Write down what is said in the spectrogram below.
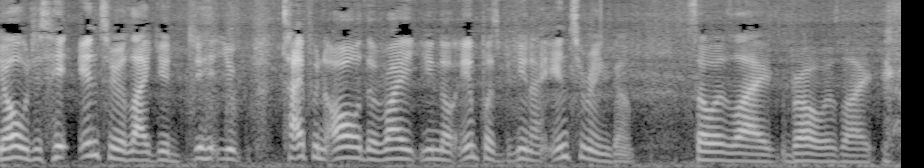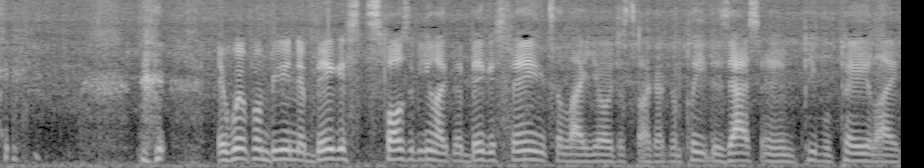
yo, just hit enter. Like you're you're typing all the right you know inputs, but you're not entering them. So it's like, bro, it's like. it went from being the biggest, supposed to being like the biggest thing, to like, yo, just like a complete disaster, and people pay like,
